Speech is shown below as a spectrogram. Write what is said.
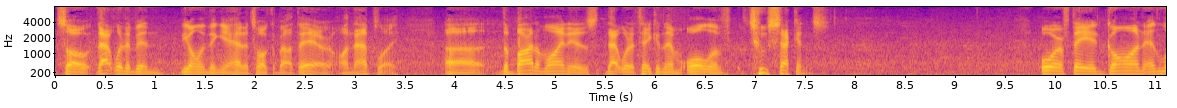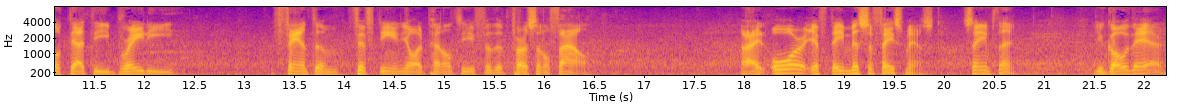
so that would have been the only thing you had to talk about there on that play. Uh, the bottom line is that would have taken them all of two seconds. Or if they had gone and looked at the Brady phantom 15 yard penalty for the personal foul. All right. Or if they miss a face mask, same thing. You go there,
